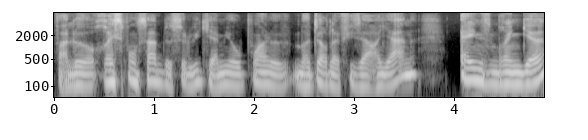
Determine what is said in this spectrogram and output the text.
enfin le responsable de celui qui a mis au point le moteur de la fusée Ariane, Heinz Bringer,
